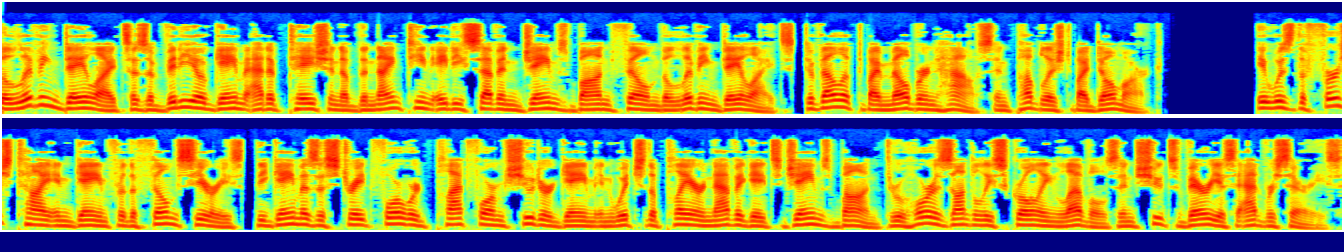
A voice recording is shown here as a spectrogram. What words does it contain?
The Living Daylights is a video game adaptation of the 1987 James Bond film The Living Daylights, developed by Melbourne House and published by Domark. It was the first tie-in game for the film series. The game is a straightforward platform shooter game in which the player navigates James Bond through horizontally scrolling levels and shoots various adversaries.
